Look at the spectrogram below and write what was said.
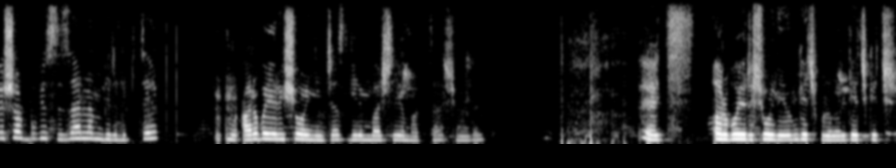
arkadaşlar bugün sizlerle birlikte araba yarışı oynayacağız. Gelin başlayalım hatta şimdi. Evet. Araba yarışı oynayalım. Geç buraları. Geç geç.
